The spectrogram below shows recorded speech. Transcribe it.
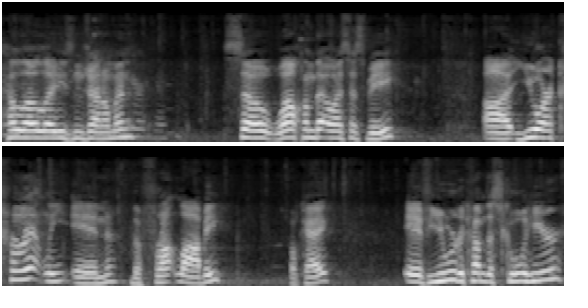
Hello, ladies and gentlemen. So, welcome to OSSB. Uh, you are currently in the front lobby. Okay? If you were to come to school here,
